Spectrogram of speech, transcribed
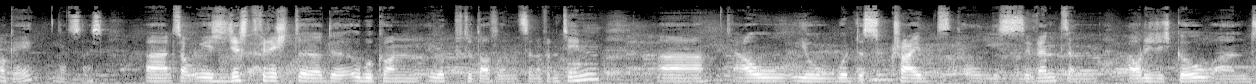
Okay, that's nice. Uh, so we just finished uh, the UbuCon Europe 2017. Uh, how you would describe all this event and how did it go? And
